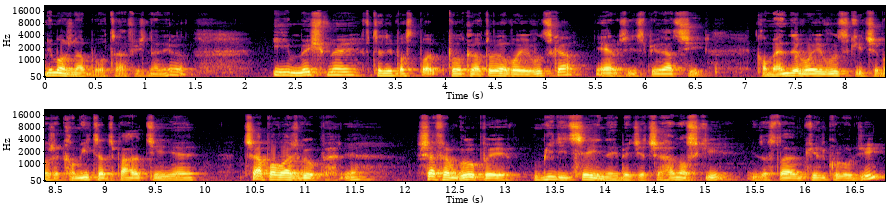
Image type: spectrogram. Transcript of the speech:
nie można było trafić na niego. I myśmy wtedy prokuratura wojewódzka, nie wiem, z inspiracji komendy wojewódzkiej, czy może komitet partii, nie, trzeba powołać grupę, nie. Szefem grupy milicyjnej będzie Czechanowski i dostałem kilku ludzi.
